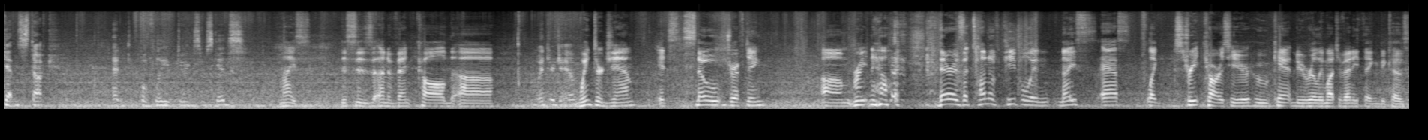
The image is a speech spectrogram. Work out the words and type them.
getting stuck and hopefully doing some skids. Nice. This is an event called uh, Winter Jam. Winter Jam. It's snow drifting. Um, right now, there is a ton of people in nice ass like street cars here who can't do really much of anything because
